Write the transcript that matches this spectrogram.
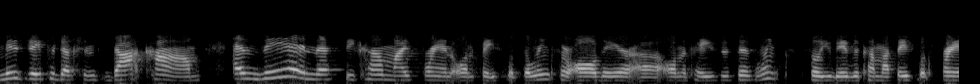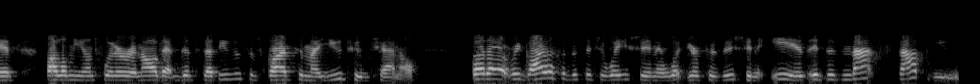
MizJProductions.com, and then become my friend on Facebook. The links are all there uh, on the page that says links. So you'll be able to become my Facebook friend, follow me on Twitter, and all that good stuff. Even subscribe to my YouTube channel. But uh, regardless of the situation and what your position is, it does not stop you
